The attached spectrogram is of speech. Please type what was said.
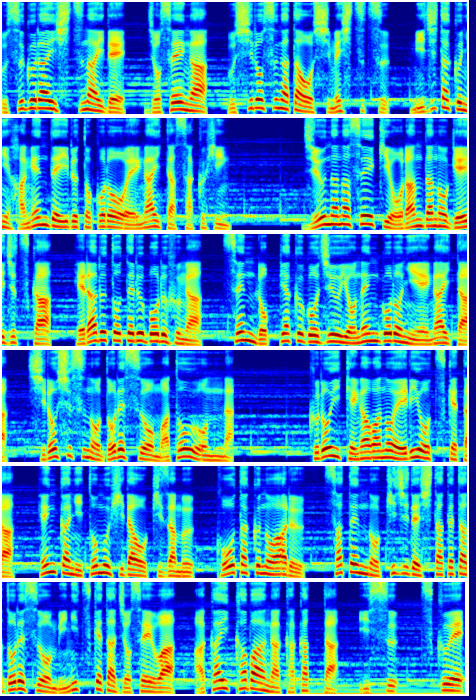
薄暗い室内で女性が後ろ姿を示しつつ身支度に励んでいるところを描いた作品。17世紀オランダの芸術家ヘラルト・テルボルフが1654年頃に描いた白シュスのドレスをまとう女。黒い毛皮の襟をつけた変化に富むひだを刻む光沢のあるサテンの生地で仕立てたドレスを身につけた女性は赤いカバーがかかった椅子机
